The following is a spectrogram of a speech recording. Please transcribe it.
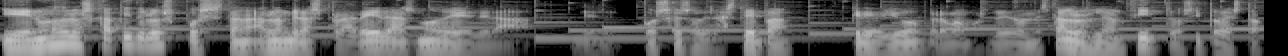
Y en uno de los capítulos, pues están, hablan de las praderas, ¿no? De, la, pues eso, de la estepa, creo yo, pero vamos, de dónde están los leoncitos y todo esto.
